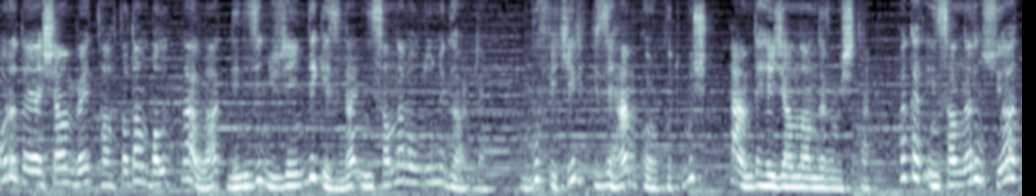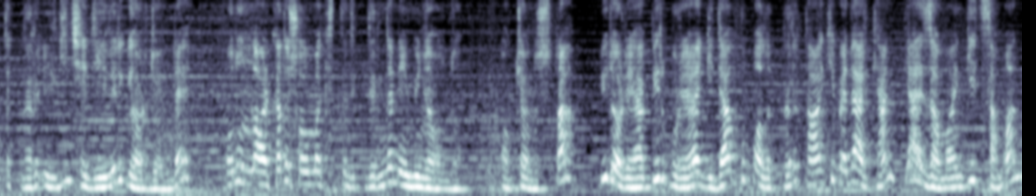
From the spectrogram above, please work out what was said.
orada yaşayan ve tahtadan balıklarla denizin yüzeyinde gezinen insanlar olduğunu gördü. Bu fikir bizi hem korkutmuş hem de heyecanlandırmıştı. Fakat insanların suya attıkları ilginç hediyeleri gördüğünde onunla arkadaş olmak istediklerinden emin oldu. Okyanusta bir oraya bir buraya giden bu balıkları takip ederken gel zaman git zaman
